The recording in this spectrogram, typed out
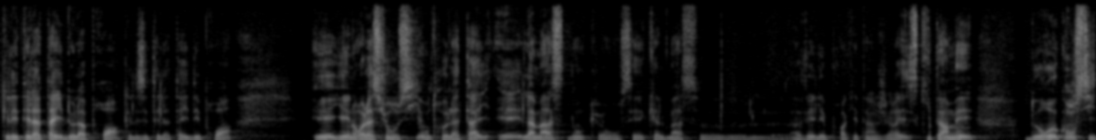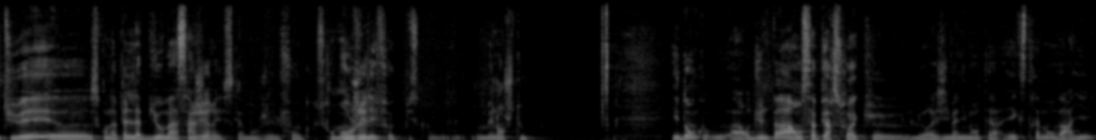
quelle était la taille de la proie, quelles étaient la taille des proies. Et il y a une relation aussi entre la taille et la masse. Donc, on sait quelle masse euh, avaient les proies qui étaient ingérées, ce qui permet de reconstituer euh, ce qu'on appelle la biomasse ingérée, ce qu'a mangé le phoque, ce qu'ont mangé les phoques, puisqu'on mélange tout. Et donc, alors d'une part, on s'aperçoit que le régime alimentaire est extrêmement varié,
